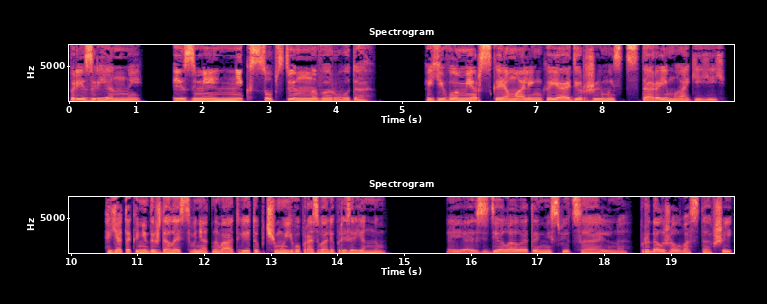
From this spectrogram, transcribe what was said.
«презренный», «изменник собственного рода». Его мерзкая маленькая одержимость старой магией. Я так и не дождалась внятного ответа, почему его прозвали презренным. «Я сделал это не специально», — продолжал восставший.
